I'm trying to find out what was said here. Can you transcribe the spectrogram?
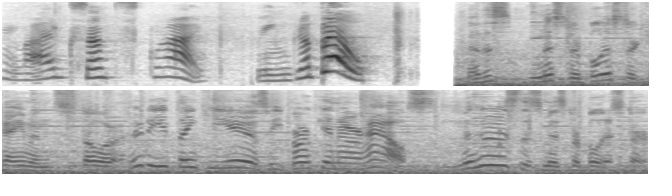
like, subscribe, ring the bell. Now this Mr. Blister came and stole. Who do you think he is? He broke in our house. Who is this Mr. Blister?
